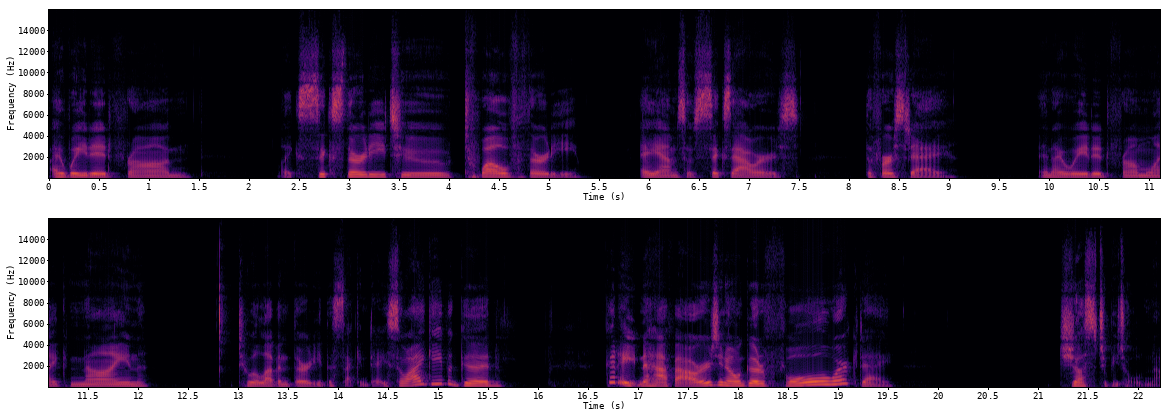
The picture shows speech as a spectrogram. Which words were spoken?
I waited from like 6.30 to 12.30 a.m., so six hours the first day. And I waited from like 9 to 11.30 the second day. So I gave a good – good eight and a half hours, you know, a good full work day, just to be told no.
